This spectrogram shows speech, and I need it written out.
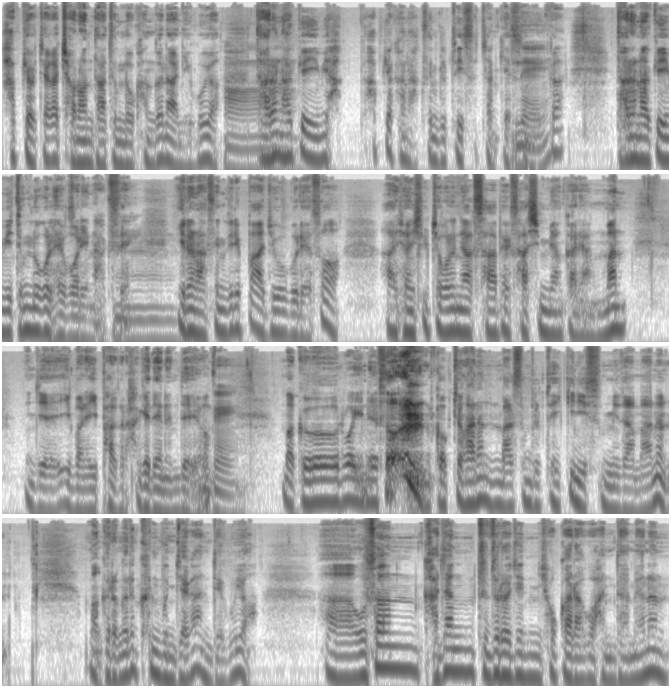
합격자가 전원 다 등록한 건 아니고요. 어. 다른 학교에 이미 학, 합격한 학생들도 있었지 않겠습니까? 네. 다른 학교에 이미 등록을 해버린 학생 음. 이런 학생들이 빠지고 그래서 아, 현실적으로는 약 440명 가량만 이제 이번에 입학을 하게 되는데요. 네. 막 그로 인해서 걱정하는 말씀들도 있긴 있습니다만은 막 그런 거는 큰 문제가 안 되고요. 아, 우선 가장 두드러진 효과라고 한다면은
